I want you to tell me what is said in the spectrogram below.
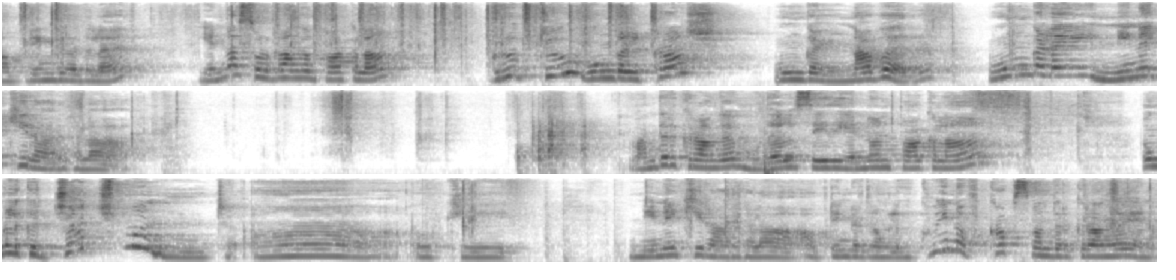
அப்படிங்கிறதுல என்ன சொல்கிறாங்க பார்க்கலாம். குரூப் டூ உங்கள் க்ரஷ் உங்கள் நபர் உங்களை நினைக்கிறார்களா? வந்திருக்கிறாங்க. முதல் செய்தி என்னன்னு பார்க்கலாம். உங்களுக்கு ஜட்ஜ்மெண்ட் ஆ ஓகே நினைக்கிறார்களா? அப்படிங்கிறது உங்களுக்கு குவீன் ஆஃப் கப்ஸ் வந்திருக்கிறாங்க. என்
